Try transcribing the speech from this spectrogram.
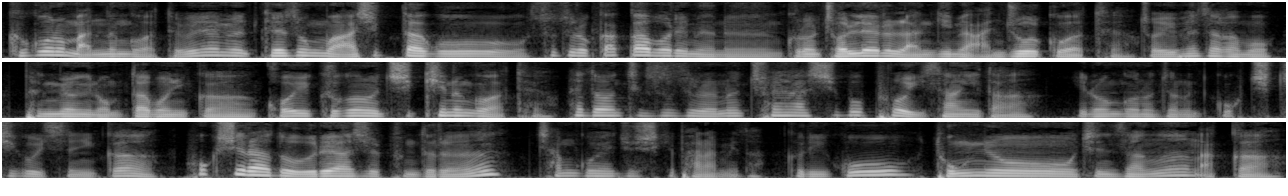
그거는 맞는 것 같아요. 왜냐면 계속 뭐 아쉽다고 수수료 깎아버리면은 그런 전례를 남기면 안 좋을 것 같아요. 저희 회사가 뭐 100명이 넘다 보니까 거의 그거는 지키는 것 같아요. 헤드헌팅 수수료는 최하 15% 이상이다. 이런 거는 저는 꼭 지키고 있으니까 혹시라도 의뢰하실 분들은 참고해 주시기 바랍니다. 그리고 동료 진상은 아까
